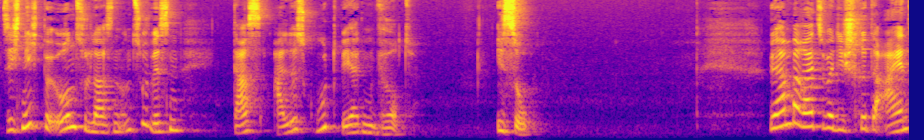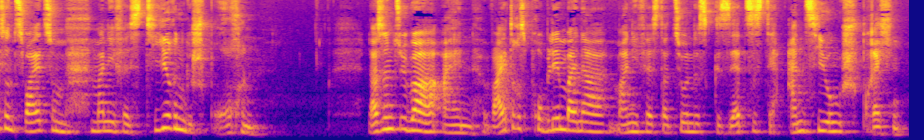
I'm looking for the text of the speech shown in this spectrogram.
sich nicht beirren zu lassen und zu wissen, dass alles gut werden wird. Ist so. Wir haben bereits über die Schritte 1 und 2 zum Manifestieren gesprochen. Lass uns über ein weiteres Problem bei einer Manifestation des Gesetzes der Anziehung sprechen.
